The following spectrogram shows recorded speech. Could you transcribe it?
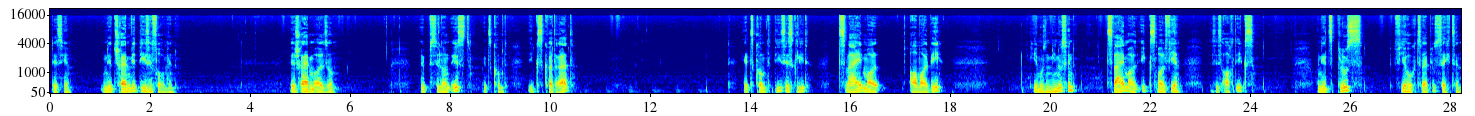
Das hier. Und jetzt schreiben wir diese Form hin. Wir schreiben also y ist, jetzt kommt x Quadrat, jetzt kommt dieses Glied 2 mal a mal b, hier muss ein Minus hin, 2 mal x mal 4, das ist 8x. Und jetzt plus 4 hoch 2 plus 16.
